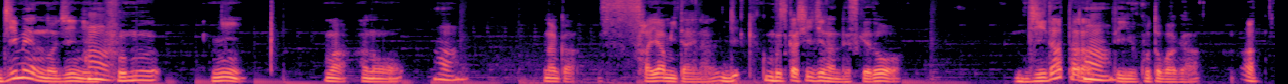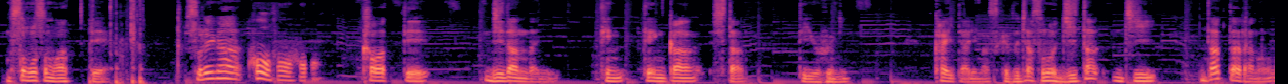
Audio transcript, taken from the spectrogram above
地面の地にうん踏むに、まあ、あの、うん。なんか、鞘みたいな、じ難しい字なんですけど、地だたらっていう言葉があ、そもそもあって、それがほうほうほう。変わって、地団打に転転換したっていうふうに書いてありますけど、じゃあその地だ、地だったらの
